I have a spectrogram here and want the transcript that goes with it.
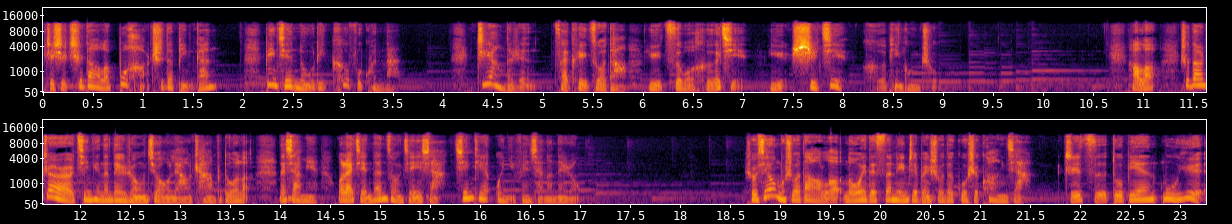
只是吃到了不好吃的饼干，并且努力克服困难，这样的人才可以做到与自我和解，与世界和平共处。好了，说到这儿，今天的内容就聊差不多了。那下面我来简单总结一下今天为你分享的内容。首先，我们说到了《挪威的森林》这本书的故事框架：直子、渡边、木月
